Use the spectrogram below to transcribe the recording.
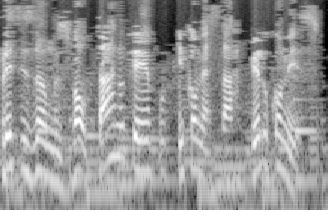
precisamos voltar no tempo e começar pelo começo.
